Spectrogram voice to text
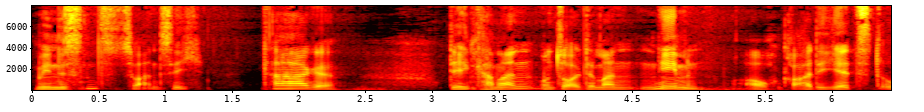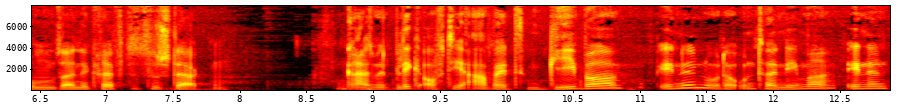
mindestens 20 Tage. Den kann man und sollte man nehmen, auch gerade jetzt, um seine Kräfte zu stärken. Gerade mit Blick auf die ArbeitgeberInnen oder UnternehmerInnen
